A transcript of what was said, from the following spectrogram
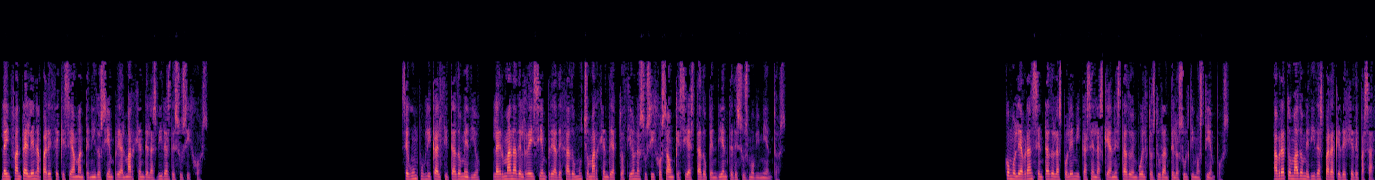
La infanta Elena parece que se ha mantenido siempre al margen de las vidas de sus hijos. Según publica el citado medio, la hermana del rey siempre ha dejado mucho margen de actuación a sus hijos aunque sí ha estado pendiente de sus movimientos. Cómo le habrán sentado las polémicas en las que han estado envueltos durante los últimos tiempos. Habrá tomado medidas para que deje de pasar.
